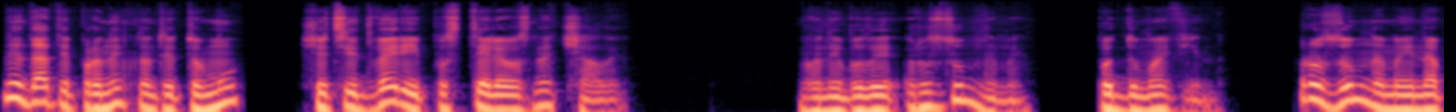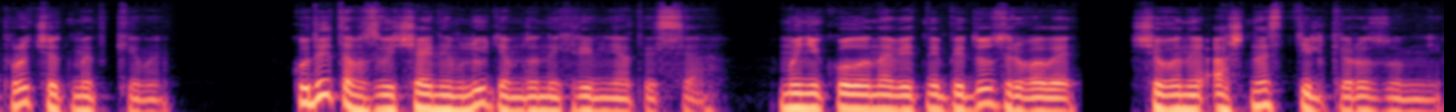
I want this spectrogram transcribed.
не дати проникнути тому, що ці двері й пустеля означали. Вони були розумними, подумав він, розумними і напрочуд меткими. Куди там звичайним людям до них рівнятися? Ми ніколи навіть не підозрювали, що вони аж настільки розумні,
